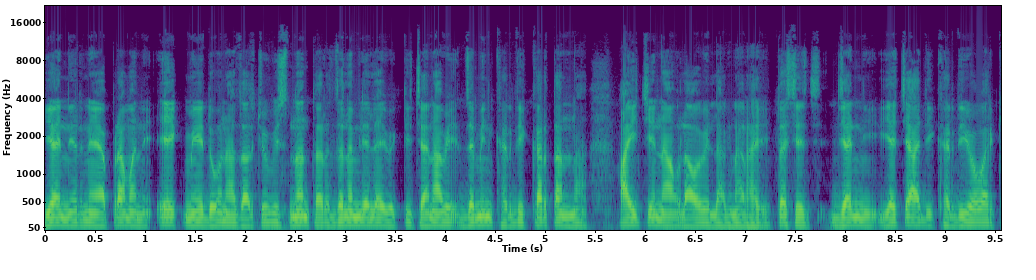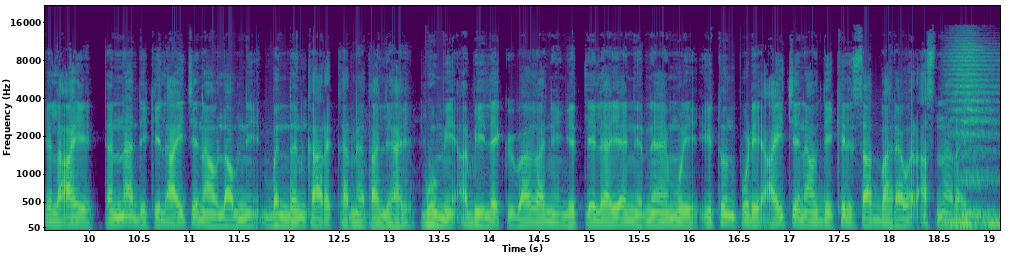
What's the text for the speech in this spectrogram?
या निर्णयाप्रमाणे एक मे दोन हजार चोवीस नंतर जन्मलेल्या व्यक्तीच्या नावे जमीन खरेदी करताना आईचे नाव लावावे लागणार आहे. तसेच ज्यांनी याच्या आधी खरेदी व्यवहार केला आहे त्यांना देखील आईचे नाव लावणे बंधनकारक करण्यात आले आहे. भूमी अभिलेख विभागाने घेतलेल्या या निर्णयामुळे इथून पुढे आईचे नाव देखील सात बाऱ्यावर असणार आहे.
